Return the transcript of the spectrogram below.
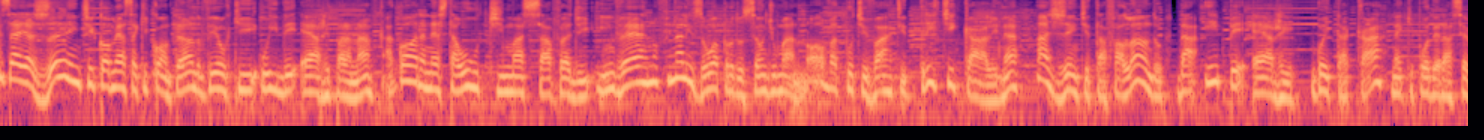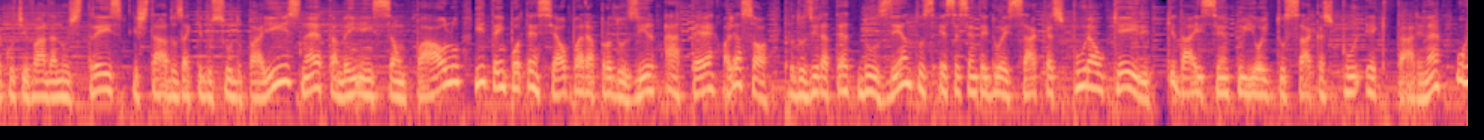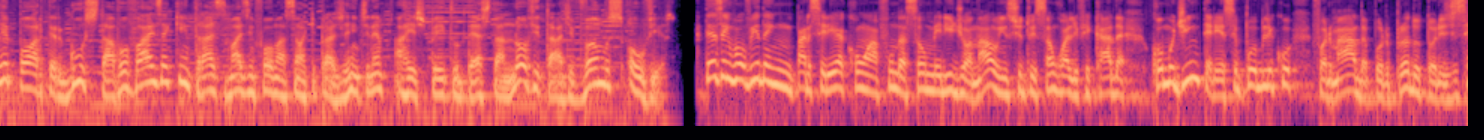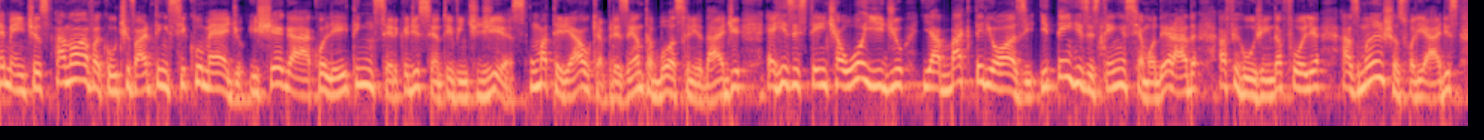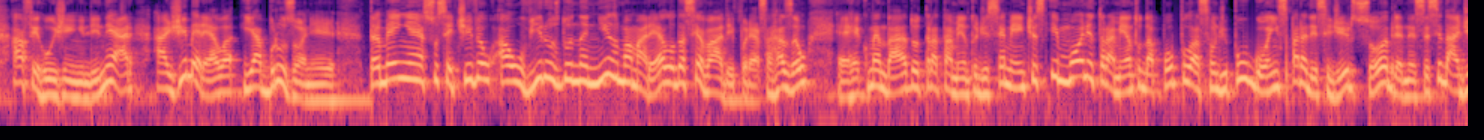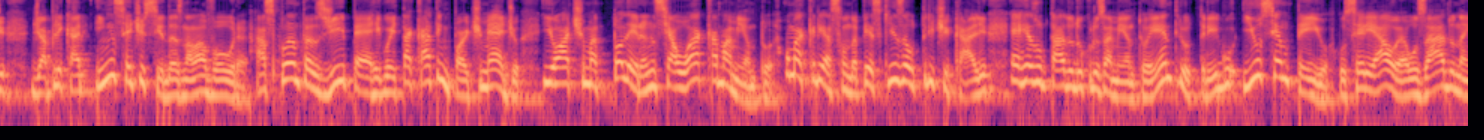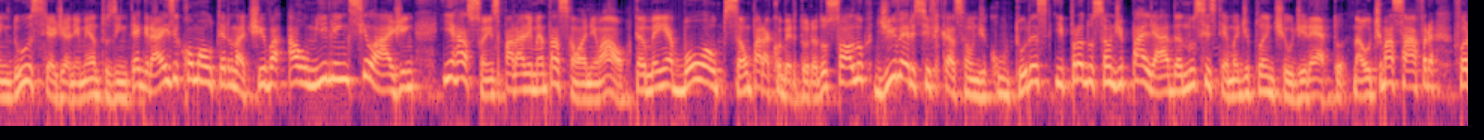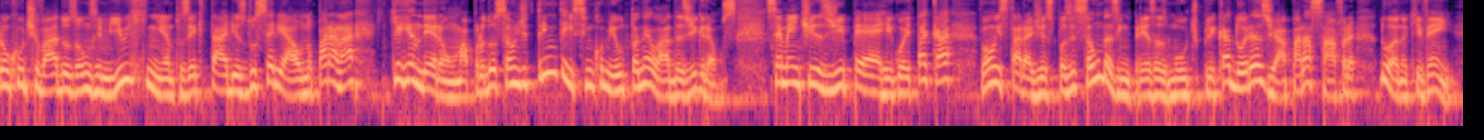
Pois é, a gente começa aqui contando, viu, que o IDR Paraná, agora nesta última safra de inverno, finalizou a produção de uma nova cultivar de triticale, né? A gente está falando da IPR Goitacá, né, que poderá ser cultivada nos três estados aqui do sul do país, né, também em São Paulo, e tem potencial para produzir até, olha só, produzir até 262 sacas por alqueire, que dá aí 108 sacas por hectare, né? O repórter repórter Gustavo Vaz é quem traz mais informação aqui pra gente, né, a respeito desta novidade. Vamos ouvir. Desenvolvida em parceria com a Fundação Meridional, instituição qualificada como de interesse público, formada por produtores de sementes, a nova cultivar tem ciclo médio e chega à colheita em cerca de 120 dias. Um material que apresenta boa sanidade, é resistente ao oídio e à bacteriose e tem resistência moderada à ferrugem da folha, às manchas foliares, à ferrugem linear, à giberela e à brusone. Também é suscetível ao vírus do nanismo amarelo da cevada e, por essa razão, é recomendado o tratamento de sementes e monitoramento da população de pulgões para decidir sobre a necessidade de aplicar inseticidas na lavoura. As plantas de IPR goitacá têm porte médio e ótima tolerância ao acamamento. Uma criação da pesquisa, o triticale, é resultado do cruzamento entre o trigo e o centeio. O cereal é usado na indústria de alimentos integrais e como alternativa ao milho em silagem e rações para alimentação animal. Também é boa opção para a do solo, diversificação de culturas e produção de palhada no sistema de plantio direto. Na última safra, foram cultivados 11.500 hectares do cereal no Paraná, que renderam uma produção de 35 mil toneladas de grãos. Sementes de PR Goitacá vão estar à disposição das empresas multiplicadoras já para a safra do ano que vem.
